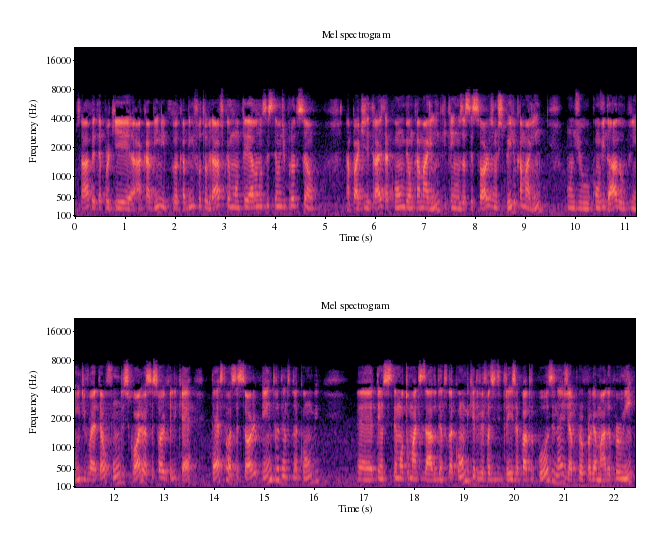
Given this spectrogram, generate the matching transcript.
sabe? Até porque a cabine, a cabine fotográfica eu montei ela no sistema de produção. Na parte de trás da Kombi é um camarim que tem os acessórios, um espelho camarim, onde o convidado o cliente vai até o fundo, escolhe o acessório que ele quer, testa o acessório, entra dentro da Kombi é, tem um sistema automatizado dentro da Kombi que ele vai fazer de 3 a 4 poses, né, já programada por mim.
